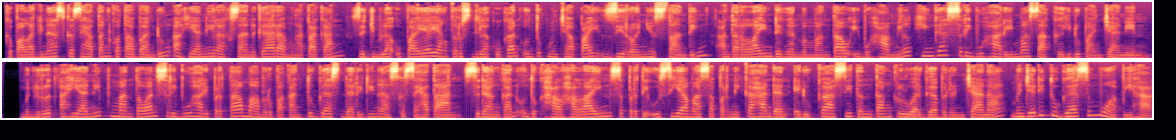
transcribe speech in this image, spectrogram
Kepala Dinas Kesehatan Kota Bandung Ahyani Raksanegara mengatakan sejumlah upaya yang terus dilakukan untuk mencapai zero news stunting antara lain dengan memantau ibu hamil hingga seribu hari masa kehidupan janin. Menurut Ahyani, pemantauan seribu hari pertama merupakan tugas dari Dinas Kesehatan. Sedangkan untuk hal-hal lain seperti usia masa pernikahan dan edukasi tentang keluarga berencana menjadi tugas semua pihak.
